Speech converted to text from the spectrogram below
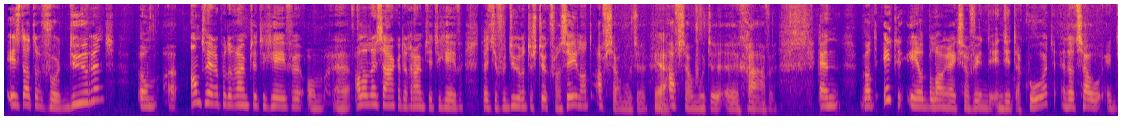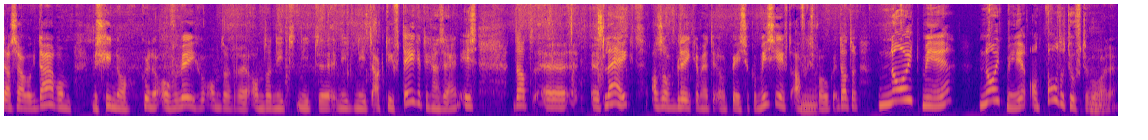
is dat er voortdurend om eh, Antwerpen de ruimte te geven... om eh, allerlei zaken de ruimte te geven... dat je voortdurend een stuk van Zeeland af zou moeten, Ja. af zou moeten eh, graven. En wat ik heel belangrijk zou vinden in dit akkoord... en dat zou, ik- daar zou ik daarom misschien nog kunnen overwegen... om er, om er niet, niet, niet, niet actief tegen te gaan zijn... is dat het lijkt, alsof Bleker met de Europese Commissie heeft afgesproken... dat er nooit meer, nooit meer ontpolderd hoeft te worden.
